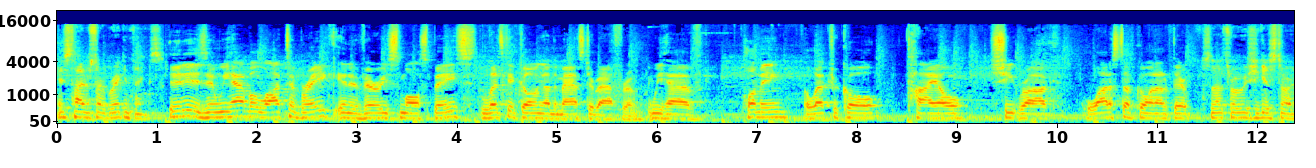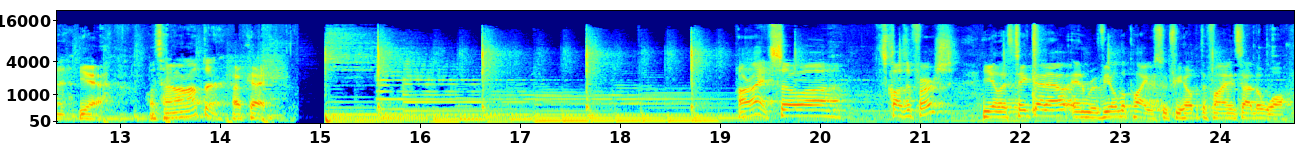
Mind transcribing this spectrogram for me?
it's time to start breaking things. It is, and we have a lot to break in a very small space. Let's get going on the master bathroom. We have plumbing, electrical, tile, sheetrock, a lot of stuff going on up there. So that's where we should get started. Yeah. Let's head on up there. Okay. All right, so uh, let's close it first. Yeah, let's take that out and reveal the pipes, which we hope to find inside the wall.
